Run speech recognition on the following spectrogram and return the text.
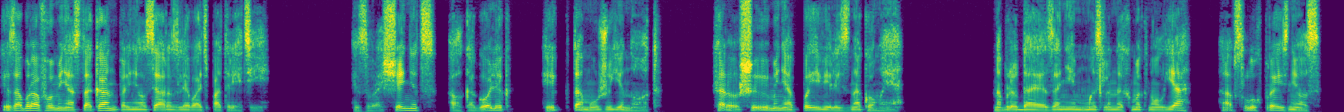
и, забрав у меня стакан, принялся разливать по третьей. Извращенец, алкоголик и к тому же енот. Хорошие у меня появились знакомые. Наблюдая за ним, мысленно хмыкнул я, а вслух произнес:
